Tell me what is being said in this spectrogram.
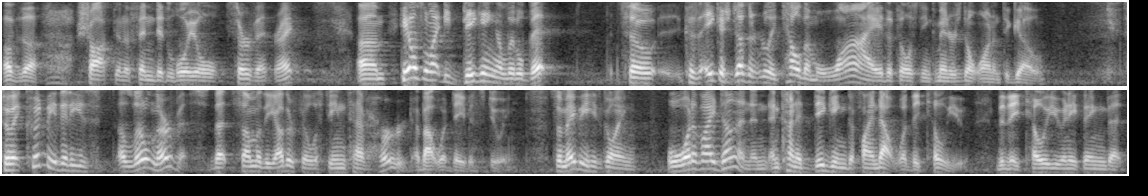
of the shocked and offended loyal servant, right? Um, he also might be digging a little bit. So, because Achish doesn't really tell them why the Philistine commanders don't want him to go. So it could be that he's a little nervous that some of the other Philistines have heard about what David's doing. So maybe he's going, Well, what have I done? And, and kind of digging to find out what they tell you. Did they tell you anything that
